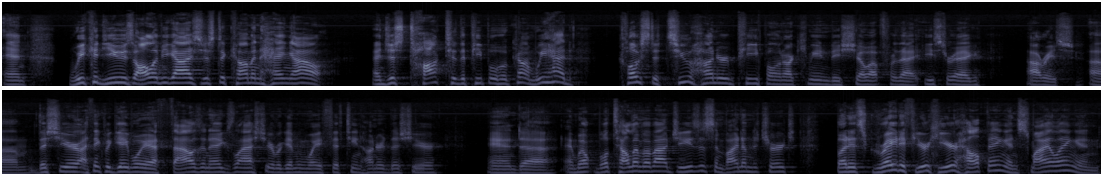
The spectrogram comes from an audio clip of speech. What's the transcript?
And we could use all of you guys just to come and hang out and just talk to the people who come. We had close to 200 people in our community show up for that Easter egg outreach. Um, this year, I think we gave away 1,000 eggs last year. We're giving away 1,500 this year. And, uh, and we'll, we'll tell them about Jesus, invite them to church. But it's great if you're here helping and smiling and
